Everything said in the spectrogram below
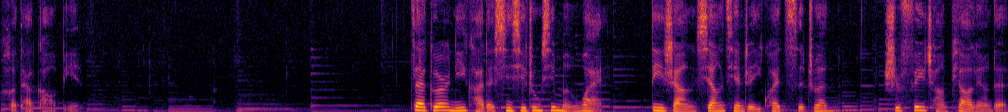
和他告别。在格尔尼卡的信息中心门外，地上镶嵌着一块瓷砖，是非常漂亮的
